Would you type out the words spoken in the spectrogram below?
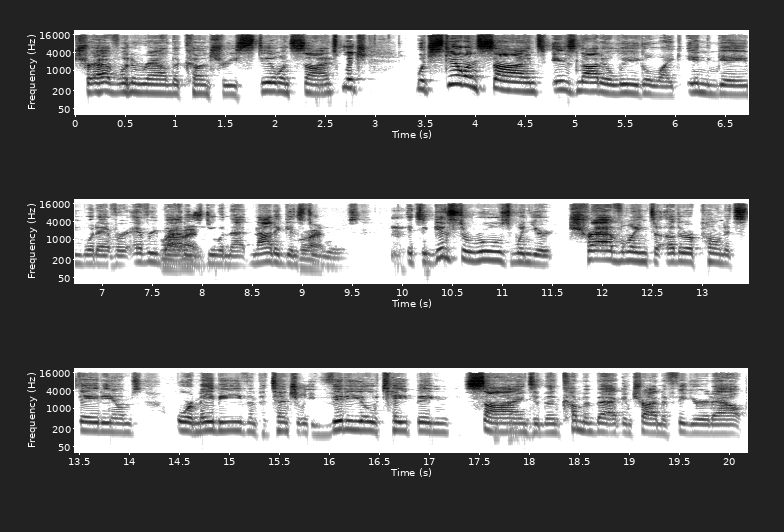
traveling around the country stealing signs, which which stealing signs is not illegal, like in game, whatever. Everybody's right, right. doing that, not against right. the rules it's against the rules when you're traveling to other opponents' stadiums or maybe even potentially videotaping signs and then coming back and trying to figure it out.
